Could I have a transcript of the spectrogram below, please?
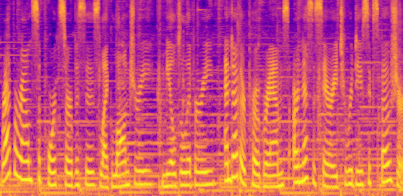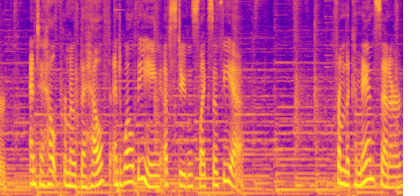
wraparound support services like laundry, meal delivery, and other programs are necessary to reduce exposure and to help promote the health and well being of students like Sophia. From the Command Center,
